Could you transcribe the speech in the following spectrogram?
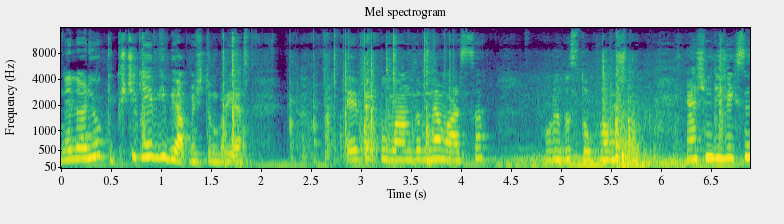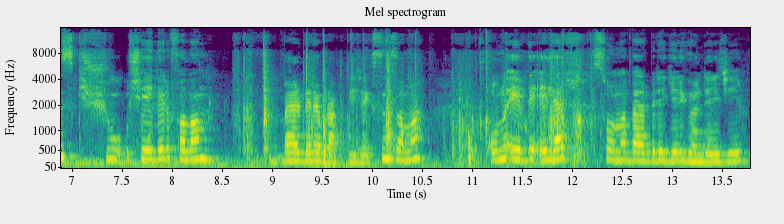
Neler yok ki? Küçük ev gibi yapmıştım buraya. Evde kullandığım ne varsa burada stoklamıştım. Yani şimdi diyeceksiniz ki şu şeyleri falan berbere bırak diyeceksiniz ama onu evde eler sonra berbere geri göndereceğim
